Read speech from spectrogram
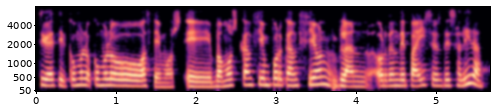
te iba a decir, ¿cómo lo, cómo lo hacemos? Eh, ¿Vamos canción por canción, plan, orden de países de salida?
